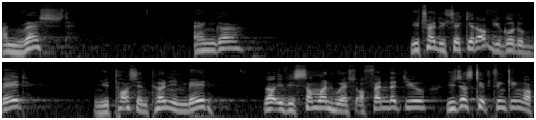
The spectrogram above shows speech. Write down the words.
unrest, anger. You try to shake it off, you go to bed, and you toss and turn in bed, well, if it's someone who has offended you, you just keep thinking of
